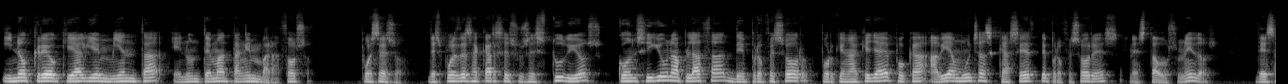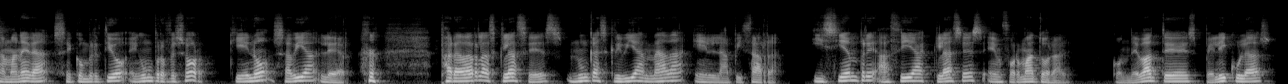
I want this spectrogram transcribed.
y no creo que alguien mienta en un tema tan embarazoso. Pues eso, Después de sacarse sus estudios, consiguió una plaza de profesor porque en aquella época había mucha escasez de profesores en Estados Unidos. De esa manera se convirtió en un profesor que no sabía leer. Para dar las clases nunca escribía nada en la pizarra y siempre hacía clases en formato oral, con debates, películas,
